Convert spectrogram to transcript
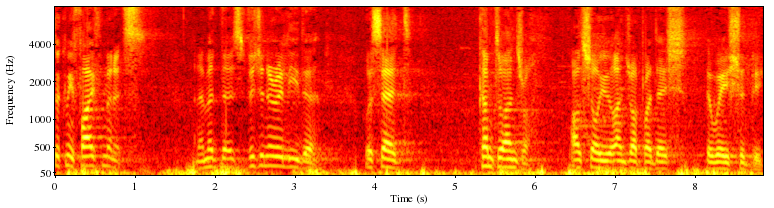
Took me five minutes, and I met this visionary leader who said, "Come to Andhra. I'll show you Andhra Pradesh the way it should be."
